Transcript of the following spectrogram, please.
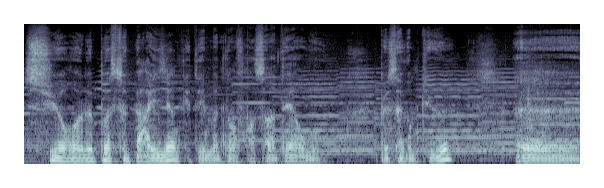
sur le poste parisien, qui était maintenant France Inter, ou appelle ça comme tu veux. euh,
